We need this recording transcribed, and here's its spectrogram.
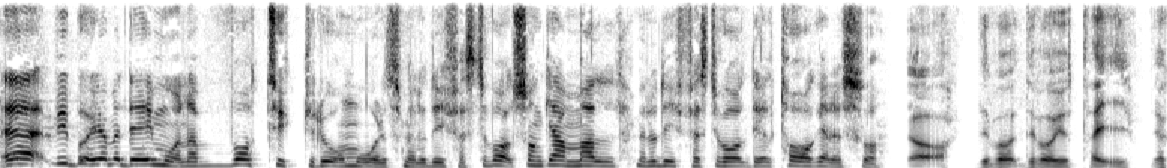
Eh, vi börjar med dig Mona, vad tycker du om årets melodifestival? Som gammal melodifestivaldeltagare så Ja, det var, det var ju att ta i. Jag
